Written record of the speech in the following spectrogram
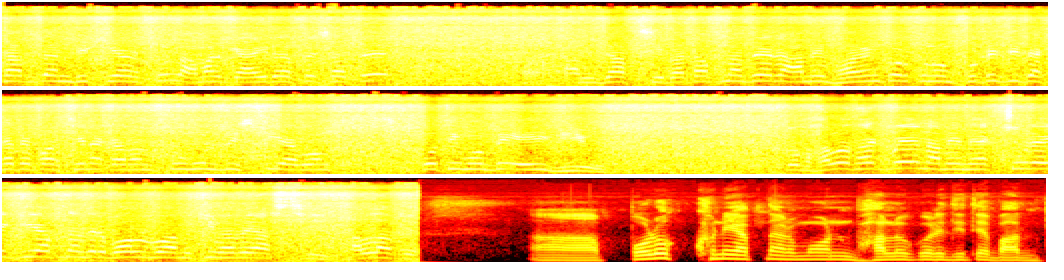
সাবধান বি কেয়ারফুল আমার গাইড আছে সাথে। আমি যাচ্ছি বাট আপনাদের আমি ভয়ঙ্কর কোনো ফুটেজই দেখাতে পারছি না, কারণ তুমুল বৃষ্টি এবং প্রতিমধ্যে এই ভিউ তো ভালো থাকবেন, আমি ম্যাকচুরে গিয়ে আপনাদের বলব আমি কীভাবে আসছি। আল্লাহ পরক্ষণে আপনার মন ভালো করে দিতে বাধ্য,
